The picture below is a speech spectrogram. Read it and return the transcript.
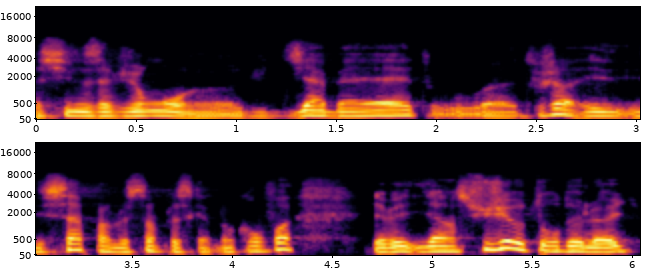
si nous avions du diabète ou tout ça, et, ça par le simple scan. Donc on voit, il y a un sujet autour de l'œil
